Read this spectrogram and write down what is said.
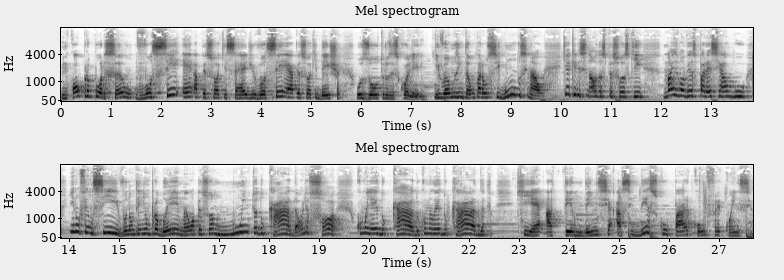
em qual proporção você é a pessoa que cede, você é a pessoa que deixa os outros escolherem. E vamos então para o segundo sinal, que é aquele sinal das pessoas que mais uma vez parece algo inofensivo, não tem nenhum problema, é uma pessoa muito educada. Olha só como ele é educado, como ela é educada que é a tendência a se desculpar com frequência.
